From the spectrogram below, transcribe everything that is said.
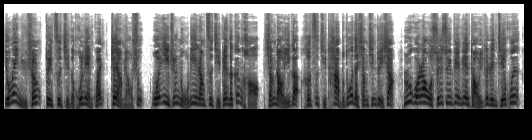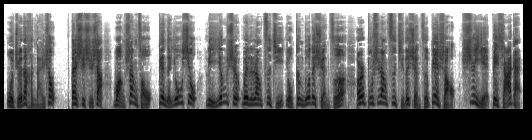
有位女生对自己的婚恋观这样描述：“我一直努力让自己变得更好，想找一个和自己差不多的相亲对象。如果让我随随便便找一个人结婚，我觉得很难受。但事实上，往上走，变得优秀，理应是为了让自己有更多的选择，而不是让自己的选择变少，视野变狭窄。”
